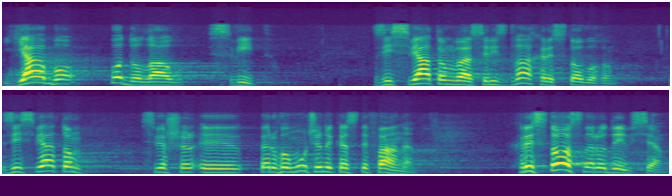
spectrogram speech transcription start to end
я бо подолав світ. Зі святом вас Різдва Христового, зі святом е, первомученика Стефана. Христос народився.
